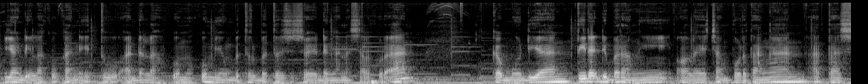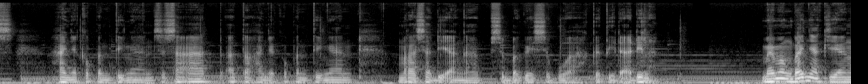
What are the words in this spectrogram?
yang dilakukan itu adalah hukum-hukum yang betul-betul sesuai dengan asal Quran, kemudian tidak diberangi oleh campur tangan atas hanya kepentingan sesaat atau hanya kepentingan merasa dianggap sebagai sebuah ketidakadilan. Memang banyak yang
